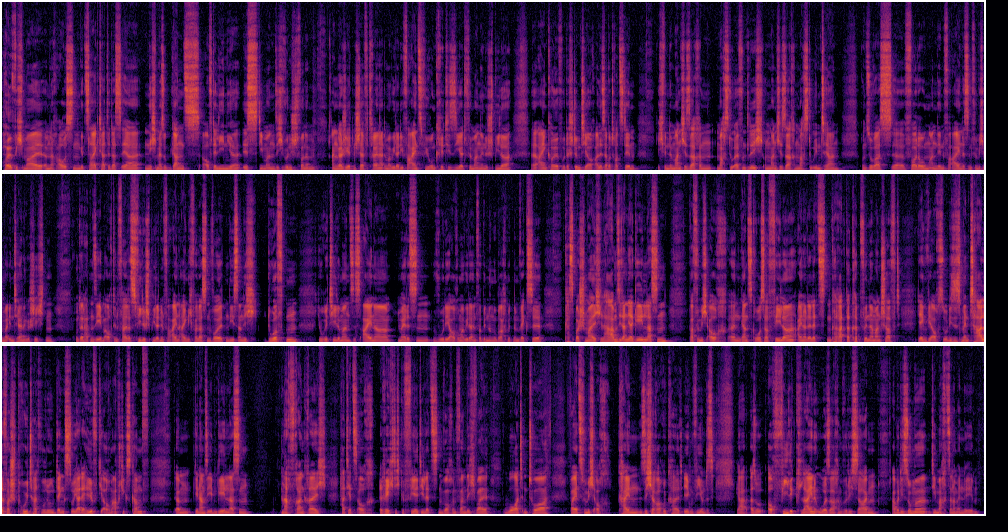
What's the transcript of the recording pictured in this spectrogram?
häufig mal ähm, nach außen gezeigt hatte, dass er nicht mehr so ganz auf der Linie ist, die man sich wünscht von einem engagierten Cheftrainer. Hat immer wieder die Vereinsführung kritisiert für mangelnde Spielereinkäufe. Das stimmt ja auch alles, aber trotzdem, ich finde, manche Sachen machst du öffentlich und manche Sachen machst du intern. Und sowas, äh, Forderungen an den Verein, das sind für mich immer interne Geschichten. Und dann hatten sie eben auch den Fall, dass viele Spieler den Verein eigentlich verlassen wollten, die es dann nicht durften. Juri Tielemans ist einer, Madison wurde ja auch immer wieder in Verbindung gebracht mit einem Wechsel. Kaspar Schmeichel haben sie dann ja gehen lassen. War für mich auch ein ganz großer Fehler. Einer der letzten Charakterköpfe in der Mannschaft, der irgendwie auch so dieses Mentale versprüht hat, wo du denkst, so ja, der hilft dir auch im Abstiegskampf. Ähm, den haben sie eben gehen lassen nach Frankreich. Hat jetzt auch richtig gefehlt die letzten Wochen, fand ich, weil Ward im Tor war jetzt für mich auch kein sicherer Rückhalt irgendwie. Und das, ja, also auch viele kleine Ursachen, würde ich sagen. Aber die Summe, die macht es dann am Ende eben.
